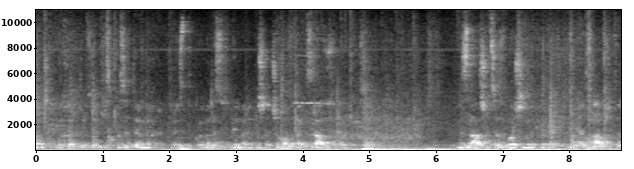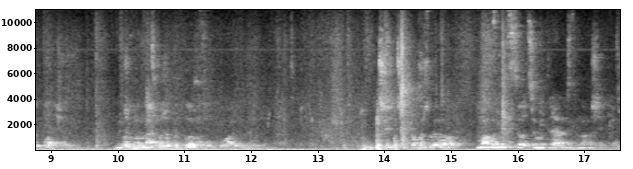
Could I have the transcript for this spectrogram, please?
от ви характеризуєтесь позитивною характеристикою, ви не судимі раніше. Чому ви так зразу заводитесь? Ви знали, що це злочин, ви прийдете? Я знав, що це злочин. Ну, чому не не знаю, може припливом поважно. Чи, чи то, можливо, мало місце оце матеріальне становище, яке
